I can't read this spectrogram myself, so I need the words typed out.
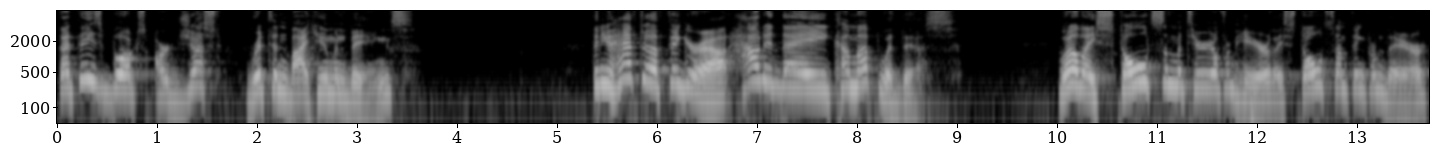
that these books are just written by human beings, then you have to figure out how did they come up with this? Well, they stole some material from here, they stole something from there.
